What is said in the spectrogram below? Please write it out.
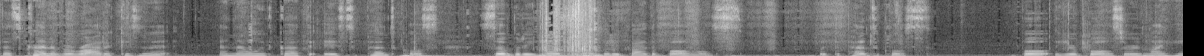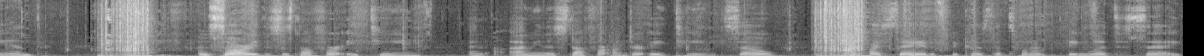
that's kind of erotic isn't it? And then we've got the ace of pentacles. Somebody has somebody by the balls with the pentacles. Ball, your balls are in my hand. I'm sorry, this is not for 18, and I mean, it's not for under 18, so if I say it, it's because that's what I'm being led to say,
